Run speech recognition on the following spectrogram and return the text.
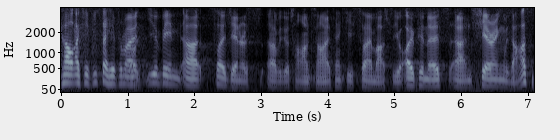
Karl, actually, if you stay here for a moment, right. you've been uh, so generous uh, with your time tonight. Thank you so much for your openness and sharing with us.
